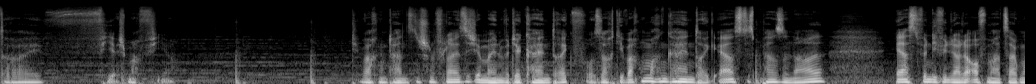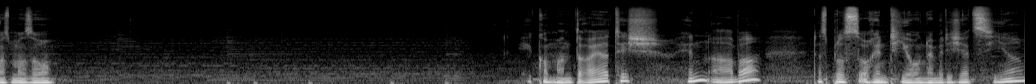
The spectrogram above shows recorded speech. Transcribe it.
3, 4. Ich mache 4. Die Wachen tanzen schon fleißig. Immerhin wird hier kein Dreck verursacht. Die Wachen machen keinen Dreck. Erst das Personal. Erst wenn die Filiale offen hat, sagen wir es mal so. Hier kommt mal ein Dreiertisch hin, aber das bloß zur Orientierung, damit ich jetzt hier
